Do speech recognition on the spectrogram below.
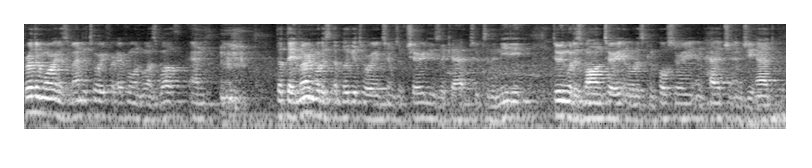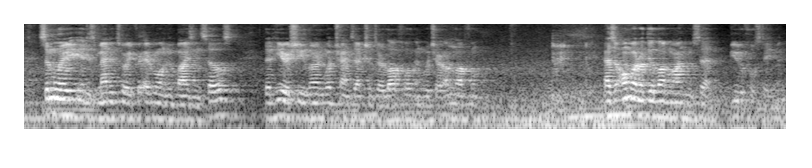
Furthermore, it is mandatory for everyone who has wealth and that they learn what is obligatory in terms of charity, zakat, to, to the needy, doing what is voluntary and what is compulsory in Hajj and Jihad. Similarly, it is mandatory for everyone who buys and sells that he or she learn what transactions are lawful and which are unlawful. As Umar radiallahu anhu said, beautiful statement.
